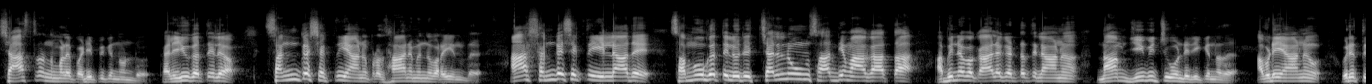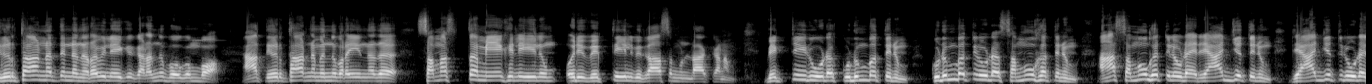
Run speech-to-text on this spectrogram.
ശാസ്ത്രം നമ്മളെ പഠിപ്പിക്കുന്നുണ്ട്. കലിയുഗത്തിൽ സംഘശക്തിയാണ് പ്രധാനമെന്ന് പറയുന്നത്. ആ സംഘശക്തി ഇല്ലാതെ സമൂഹത്തിൽ ഒരു ചലനവും സാധ്യമാകാത്ത അഭിനവ കാലഘട്ടത്തിലാണ് നാം ജീവിച്ചുകൊണ്ടിരിക്കുന്നത്. അവിടെയാണ് ഒരു തീർത്ഥാടനത്തിന്റെ നിറവിലേക്ക് കടന്നു പോകുമ്പോൾ ആ തീർത്ഥാടനം എന്ന് പറയുന്നത് സമസ്ത മേഖലയിലും ഒരു വ്യക്തിയിൽ വികാസം ഉണ്ടാക്കണം. വ്യക്തിയിലൂടെ കുടുംബത്തിനും കുടുംബത്തിലൂടെ സമൂഹത്തിനും ആ സമൂഹത്തിലൂടെ രാജ്യത്തിനും രാജ്യത്തിലൂടെ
